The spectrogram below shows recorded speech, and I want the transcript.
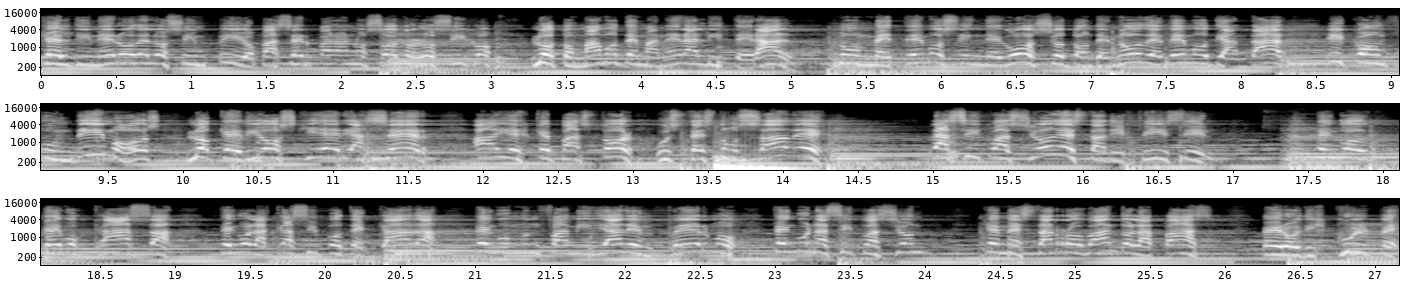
que el dinero de los impíos va a ser para nosotros, los hijos, lo tomamos de manera literal. Nos metemos en negocios donde no debemos de andar y confundimos lo que Dios quiere hacer. Ay, es que pastor, usted no sabe. La situación está difícil. Tengo, debo casa, tengo la casa hipotecada, tengo un familiar enfermo, tengo una situación que me está robando la paz. Pero disculpe,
